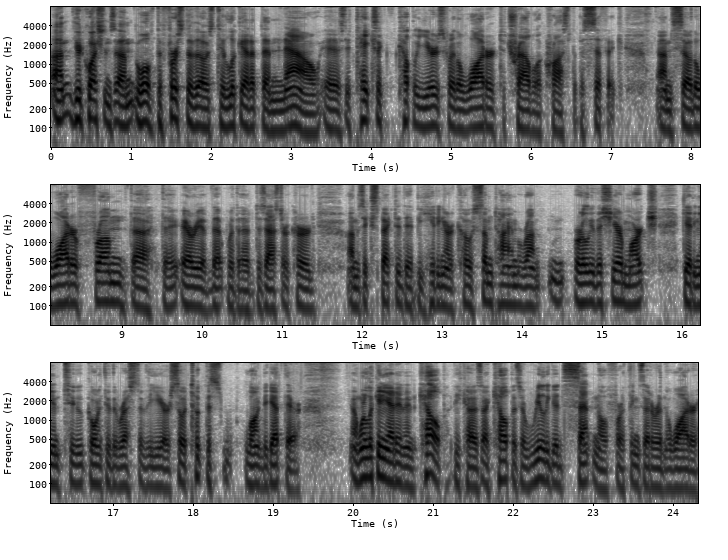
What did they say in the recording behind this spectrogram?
Um, good questions. Um, well, the first of those to look at them now is it takes a couple years for the water to travel across the Pacific. Um, so the water from the, the area that where the disaster occurred um, is expected to be hitting our coast sometime around early this year, March, getting into going through the rest of the year. So it took this long to get there. And we're looking at it in kelp because a kelp is a really good sentinel for things that are in the water.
